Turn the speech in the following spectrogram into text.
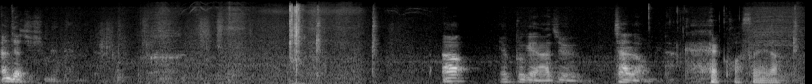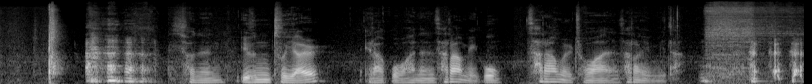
앉아주시면 됩니다. 아 예쁘게 아주 잘 나옵니다. 고맙습니다. 저는 윤두열이라고 하는 사람이고 사람을 좋아하는 사람입니다.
